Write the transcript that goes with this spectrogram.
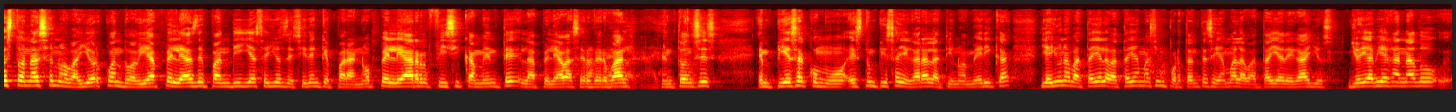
esto nace en Nueva York cuando había peleas de pandillas, ellos deciden que para no pelear físicamente, la pelea va a ser verbal. Entonces, empieza como, esto empieza a llegar a Latinoamérica y hay una batalla, la batalla más importante se llama la batalla de gallos. Yo ya había ganado,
